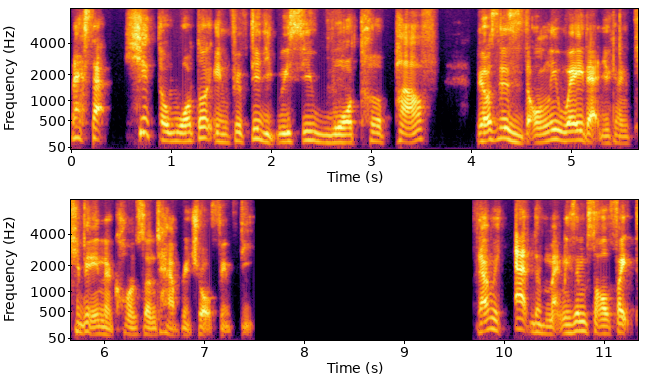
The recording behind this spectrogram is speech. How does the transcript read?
Next step, heat the water in 50 degrees C water bath because this is the only way that you can keep it in a constant temperature of 50. Then we add the magnesium sulfate.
